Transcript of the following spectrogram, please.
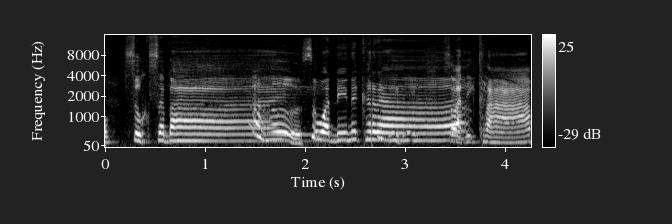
บสุขสบายเออสวัสดีนะครับ สวัสดีครับ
